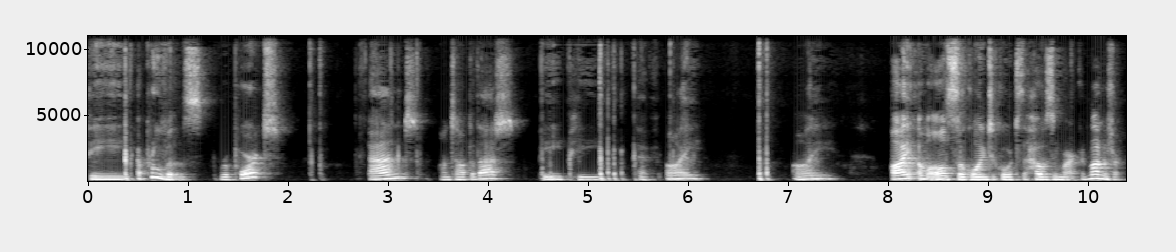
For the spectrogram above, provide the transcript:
the approvals report and on top of that, BPFI. I, I am also going to go to the Housing Market Monitor.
